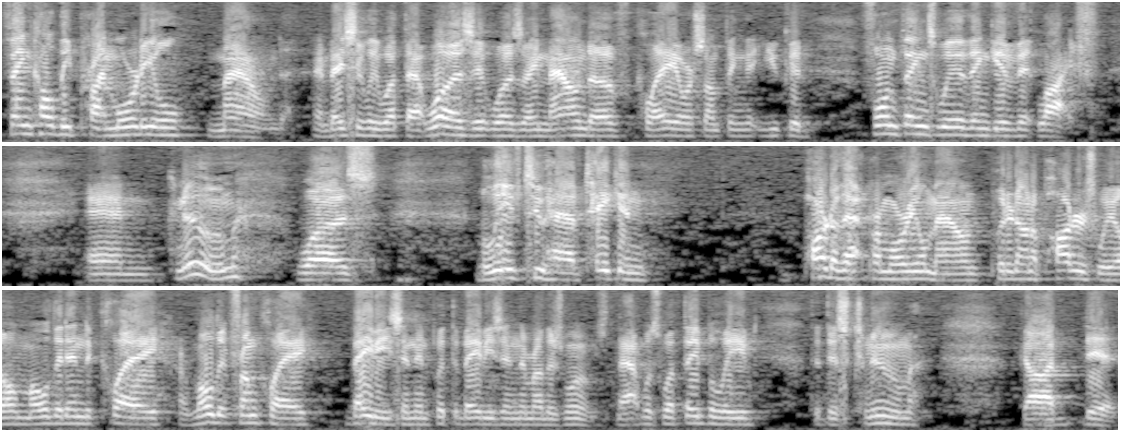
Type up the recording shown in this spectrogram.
thing called the primordial mound. And basically what that was, it was a mound of clay or something that you could form things with and give it life. And Khnum was believed to have taken part of that primordial mound, put it on a potter's wheel, molded it into clay, or molded it from clay, babies, and then put the babies in their mother's wombs. That was what they believed that this Khnum God did.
